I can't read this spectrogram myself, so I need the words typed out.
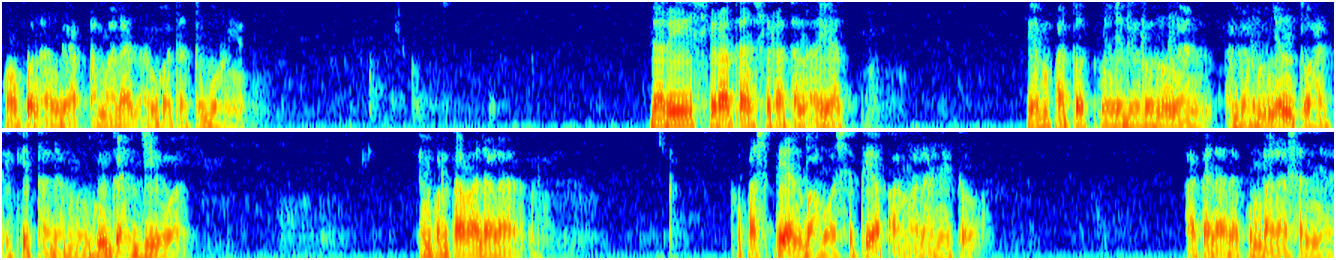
maupun amalan anggota tubuhnya. Dari siratan-siratan ayat yang patut menjadi renungan agar menyentuh hati kita dan menggugah jiwa. Yang pertama adalah kepastian bahwa setiap amalan itu akan ada pembalasannya.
